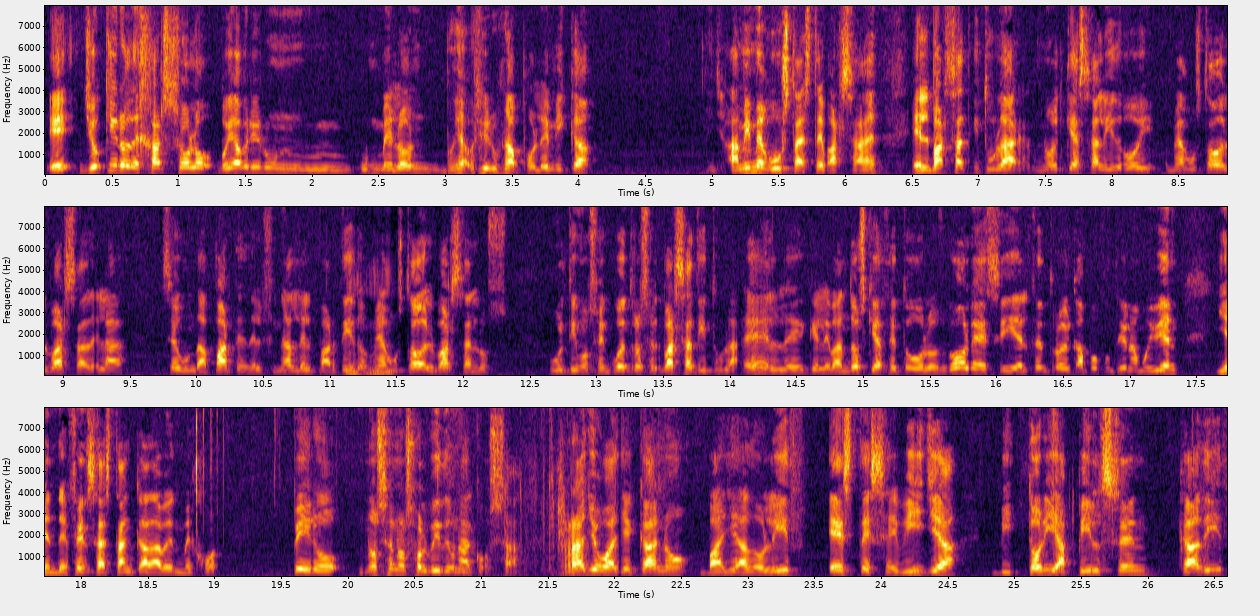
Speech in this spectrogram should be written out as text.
Eh, yo quiero dejar solo, voy a abrir un, melón, voy a abrir una polémica. A mí me gusta este Barça, ¿eh? el Barça titular, no el que ha salido hoy. Me ha gustado el Barça de la segunda parte, del final del partido. Me ha gustado el Barça en los últimos encuentros el Barça titular, ¿eh? el que Lewandowski hace todos los goles y el centro del campo funciona muy bien y en defensa están cada vez mejor. Pero no se nos olvide una cosa, Rayo Vallecano, Valladolid, este Sevilla, Victoria Pilsen, Cádiz,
